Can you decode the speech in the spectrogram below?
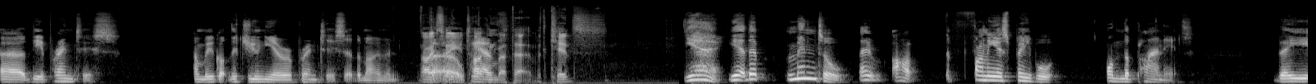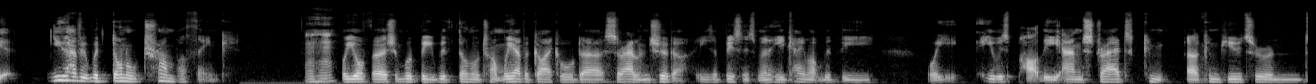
uh, The Apprentice, and we've got The Junior Apprentice at the moment. Oh, Uh, you we talking have- about that with kids. Yeah, yeah, they're mental. They are the funniest people on the planet. They, you have it with Donald Trump, I think. hmm Well, your version would be with Donald Trump. We have a guy called uh, Sir Alan Sugar. He's a businessman. He came up with the, well, he, he was part of the Amstrad com- uh, computer and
